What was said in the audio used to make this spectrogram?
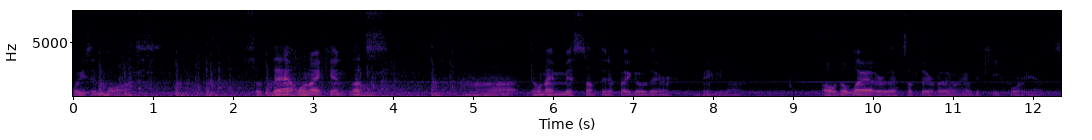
Poison moss. So that one I can, let's, uh, don't I miss something if I go there? Oh, the ladder, that's up there, but I don't have the key for it yet, so.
